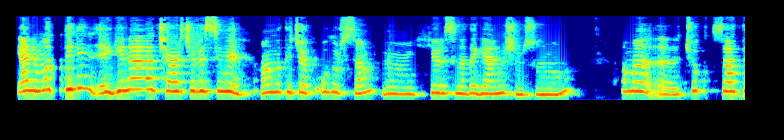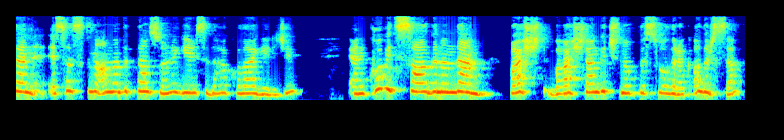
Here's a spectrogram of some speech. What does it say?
Yani modelin e, genel çerçevesini anlatacak olursam, e, yarısına da gelmişim sunumumu. Ama e, çok zaten esasını anladıktan sonra gerisi daha kolay gelecek. Yani COVID salgınından baş, başlangıç noktası olarak alırsak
